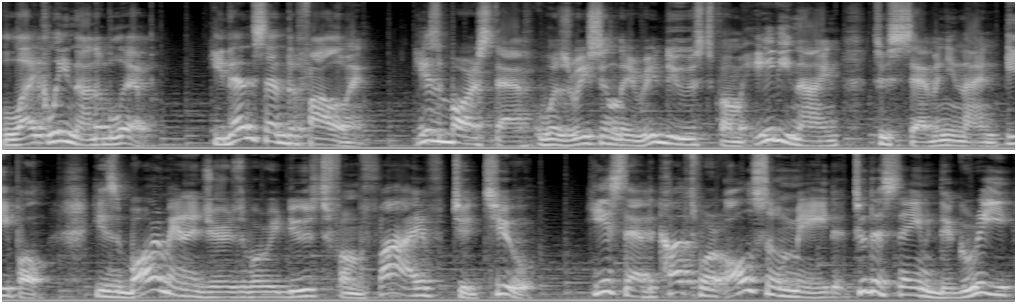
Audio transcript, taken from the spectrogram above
likely not a blip. He then said the following, his bar staff was recently reduced from 89 to 79 people. His bar managers were reduced from 5 to 2. He said cuts were also made to the same degree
